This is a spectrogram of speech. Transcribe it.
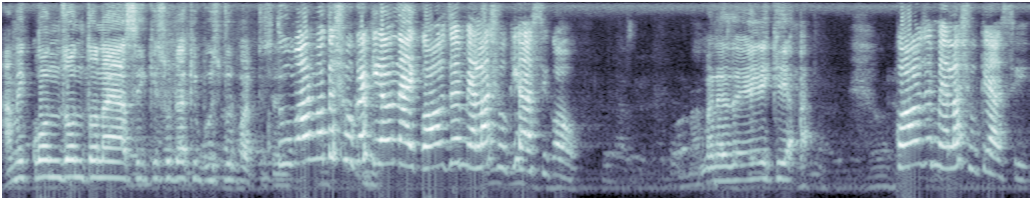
আমি কোন যন্ত্রণায় আছি কিছুটা কি বুঝতে পারতেছেন? তোমার মতো সুখে কেউ নাই কও যে মেলা সুখে আছি কও। মানে এই কি কও যে মেলা সুখে আছি।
